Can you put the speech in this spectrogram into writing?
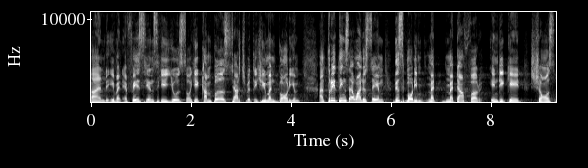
and even Ephesians he used. So he compares church with the human body. And three things I want to say this body met- metaphor indicate, shows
